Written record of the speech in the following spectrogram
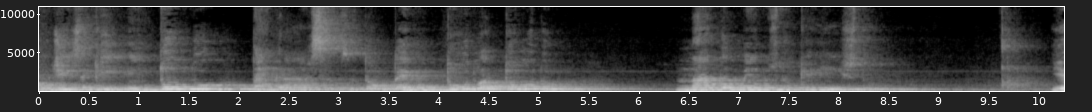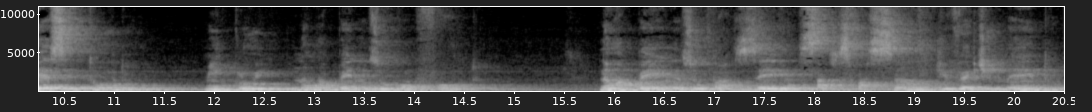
Paulo diz aqui, em tudo dá graças. Então o termo tudo é tudo. Nada menos do que isto. E esse tudo me inclui não apenas o conforto, não apenas o prazer, a satisfação, o divertimento,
